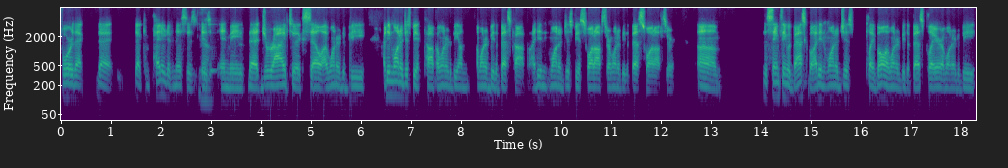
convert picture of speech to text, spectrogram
for that that that competitiveness is yeah. is in me that drive to excel. I wanted to be i didn't want to just be a cop. I wanted to be on i wanted to be the best cop. I didn't want to just be a swat officer. I wanted to be the best swat officer. Um, the same thing with basketball. I didn't want to just play ball. I wanted to be the best player. I wanted to be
